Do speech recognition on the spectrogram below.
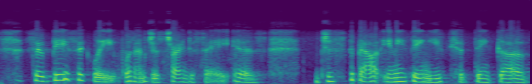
so basically what I'm just trying to say is just about anything you could think of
